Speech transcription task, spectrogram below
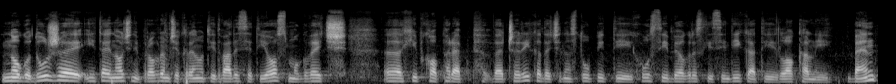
mnogo duže i taj noćni program će krenuti 28. već e, hip-hop rap večeri, kada će nastupiti Husi, Beogradski sindikat i lokalni band.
